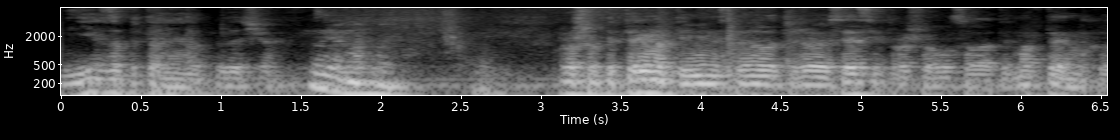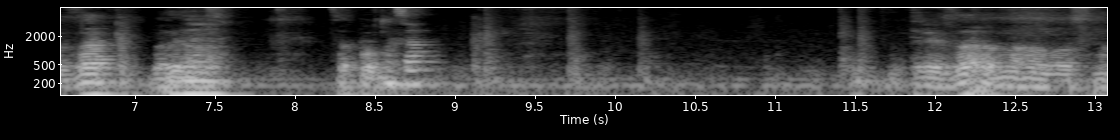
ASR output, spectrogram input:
Є запитання до доповідача? Ні, Мгм. Прошу підтримати міністра тривої сесії, прошу голосувати. Мартиненко за, Берець, Цапок. За. Три за, одноголосно.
